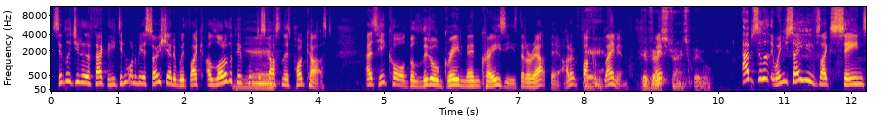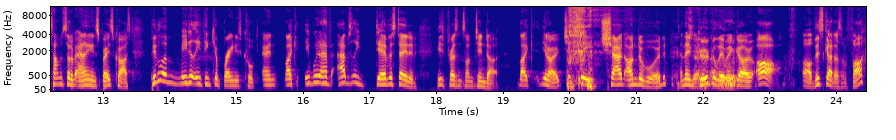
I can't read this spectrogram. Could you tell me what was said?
simply due to the fact that he didn't want to be associated with like a lot of the people we Yeah. discussed on this podcast. As he called the little green men crazies that are out there. I don't fucking Yeah. blame him. They're very Mate. strange people. Absolutely. When you say you've like seen some sort of alien spacecraft, people immediately think your brain is cooked, and like it would have absolutely devastated his presence on Tinder. Like you know, just see Chad Underwood, and then Chad Google him and go, "Oh, oh, this guy doesn't fuck."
